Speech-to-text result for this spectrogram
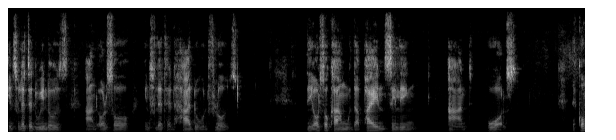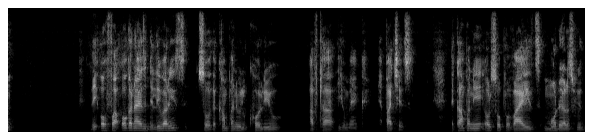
insulated windows and also insulated hardwood floors. They also come with a pine ceiling and walls. They, they offer organized deliveries so the company will call you after you make a purchase. The company also provides models with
